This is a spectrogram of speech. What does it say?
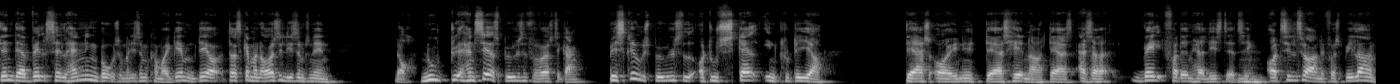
den der vel selv handlingbog, som man ligesom kommer igennem, der, der skal man også ligesom sådan en, nå, nu, han ser spøgelset for første gang. Beskriv spøgelset, og du skal inkludere deres øjne, deres hænder, deres, altså vælg fra den her liste af ting. Mm. Og tilsvarende for spilleren,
